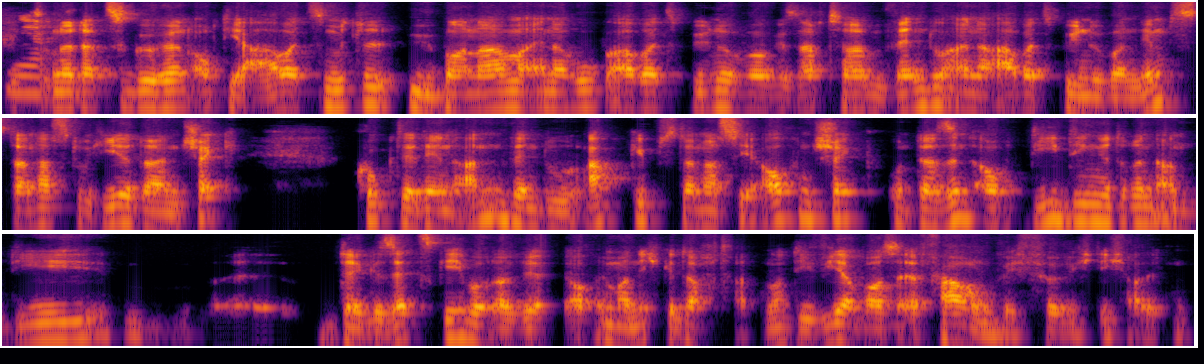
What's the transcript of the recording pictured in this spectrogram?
ja. sondern dazu gehören auch die Arbeitsmittel, Übernahme einer Hubarbeitsbühne, wo wir gesagt haben, wenn du eine Arbeitsbühne übernimmst, dann hast du hier deinen Check guck dir den an. Wenn du abgibst, dann hast du auch einen Check. Und da sind auch die Dinge drin, an die äh, der Gesetzgeber oder wer auch immer nicht gedacht hat, ne, die wir aber aus Erfahrung für wichtig halten.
